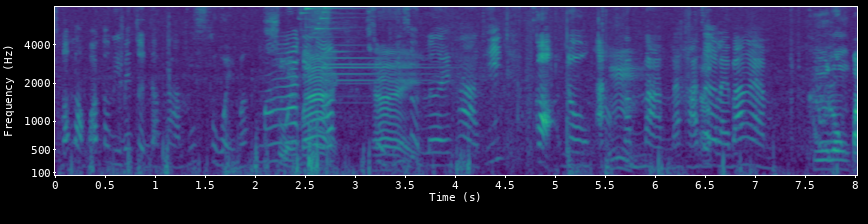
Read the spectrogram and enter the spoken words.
จะต้องบอกว่าตรงนี้เป็นจุดดำน้ำที่สวยมากๆสวยมากเนอะสใช่วยที่สุดเลยค่ะ ที่เกาะโดงอ่าวอืม กำนันนะคะ เจออะไรบ้างแอม คือลงไป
